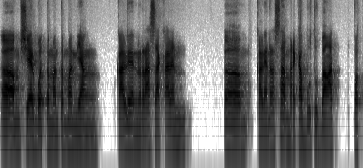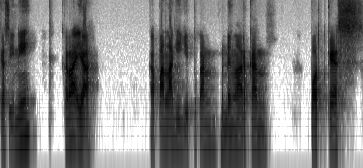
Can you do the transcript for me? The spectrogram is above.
Um, share buat teman-teman yang kalian rasa kalian um, kalian rasa mereka butuh banget podcast ini. Karena ya kapan lagi gitu kan mendengarkan podcast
